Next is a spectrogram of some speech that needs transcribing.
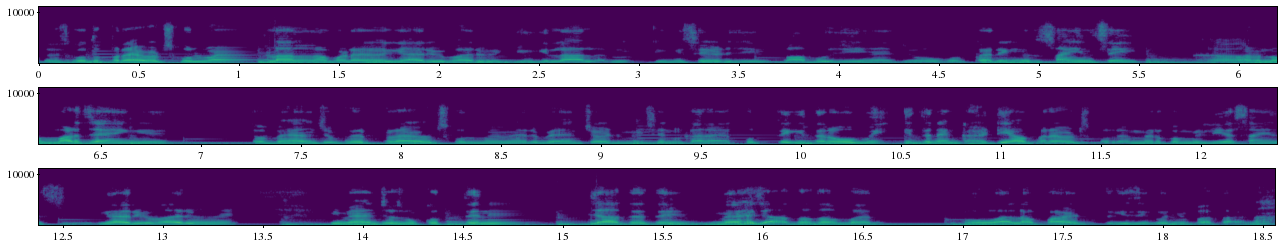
तो इसको तो प्राइवेट स्कूल में डालना पड़ेगा ग्यारहवीं बारहवीं क्योंकि लाल क्योंकि सेठ जी बाबू जी हैं जो वो करेंगे तो साइंस से ही हाँ। और मर जाएँगे तो बहन जो फिर प्राइवेट स्कूल में मेरे बहन जो एडमिशन करा है कुत्ते की तरह। वो भी इतने घटिया प्राइवेट स्कूल में मेरे को मिली है साइंस ग्यारहवीं बारहवीं में कि बहन उसमें कुत्ते नहीं जाते थे। मैं जाता था पर वो वाला पार्ट तो किसी को नहीं पता ना।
